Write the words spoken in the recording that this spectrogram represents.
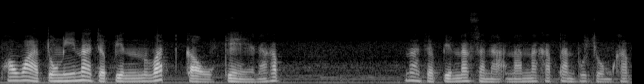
เพราะว่าตรงนี้น่าจะเป็นวัดเก่าแก่นะครับ น่าจะเป็นลักษณะนั้นนะครับ ท่านผู้ชมครับ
